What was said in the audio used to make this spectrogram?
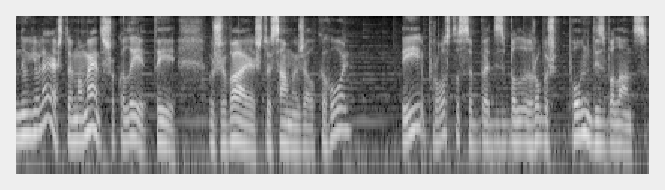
не уявляєш той момент, що коли ти вживаєш той самий же алкоголь, ти просто себе дисбал... робиш повний дисбаланс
